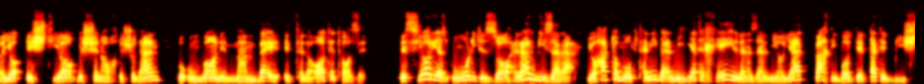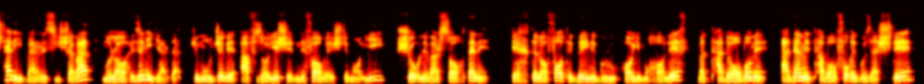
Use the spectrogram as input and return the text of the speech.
و یا اشتیاق به شناخته شدن به عنوان منبع اطلاعات تازه. بسیاری از اموری که ظاهرا بیزرر یا حتی مبتنی بر نیت خیر به نظر می آید وقتی با دقت بیشتری بررسی شود ملاحظه می گردد که موجب افزایش نفاق اجتماعی شعله ور ساختن اختلافات بین گروه های مخالف و تداوم عدم توافق گذشته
